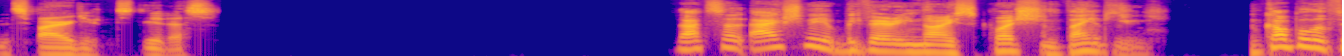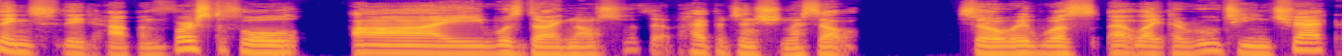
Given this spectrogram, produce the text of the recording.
inspired you to do this? That's a, actually a very nice question. Thank you. A couple of things did happen. First of all, I was diagnosed with hypertension myself. So it was uh, like a routine check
